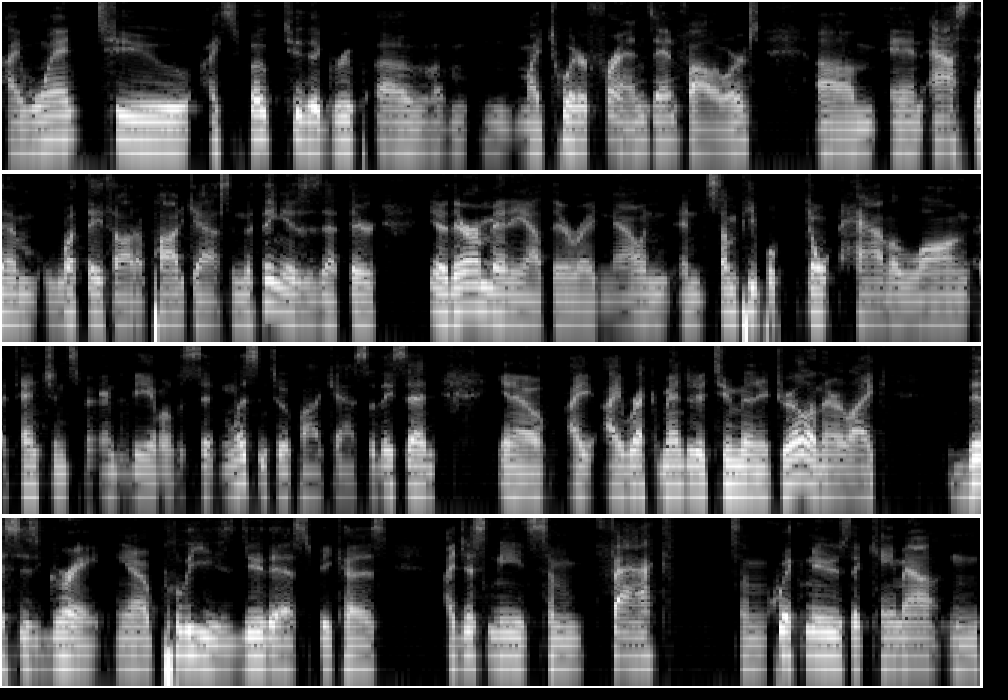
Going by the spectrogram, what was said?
I went to, I spoke to the group of um, my Twitter friends and followers um, and asked them what they thought of podcasts. And the thing is, is that there, you know, there are many out there right now, and, and some people don't have a long attention span to be able to sit and listen to a podcast. So they said, you know, I, I recommended a two minute drill, and they're like, this is great. You know, please do this because I just need some facts some quick news that came out and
